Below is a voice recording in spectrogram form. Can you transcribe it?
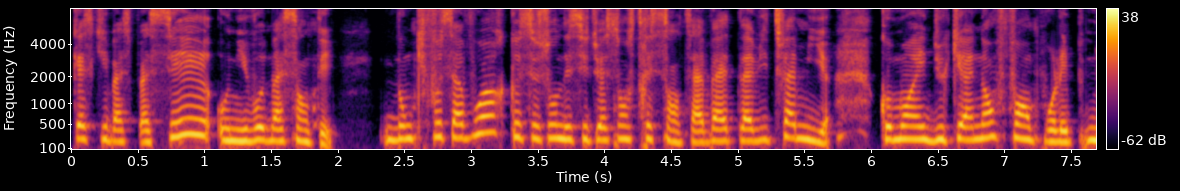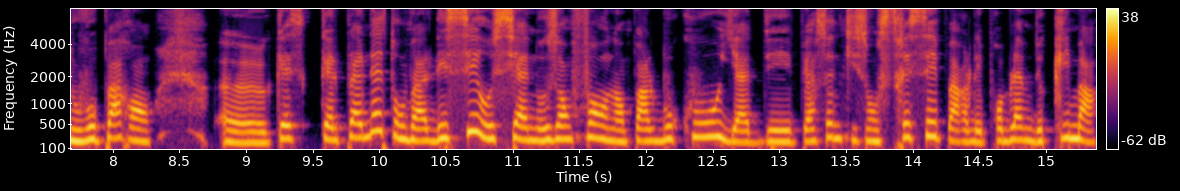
qu'est-ce qui va se passer au niveau de ma santé? Donc il faut savoir que ce sont des situations stressantes. Ça va être la vie de famille, comment éduquer un enfant pour les nouveaux parents, euh, quelle planète on va laisser aussi à nos enfants? On en parle beaucoup. Il y a des personnes qui sont stressées par les problèmes de climat.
